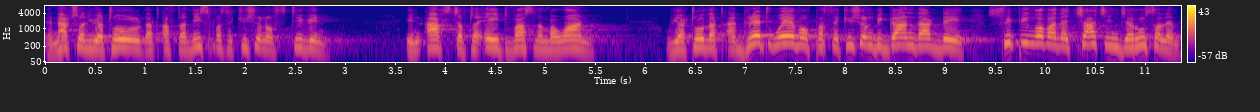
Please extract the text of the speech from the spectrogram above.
And actually, we are told that after this persecution of Stephen, in Acts chapter 8, verse number 1, we are told that a great wave of persecution began that day, sweeping over the church in Jerusalem.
